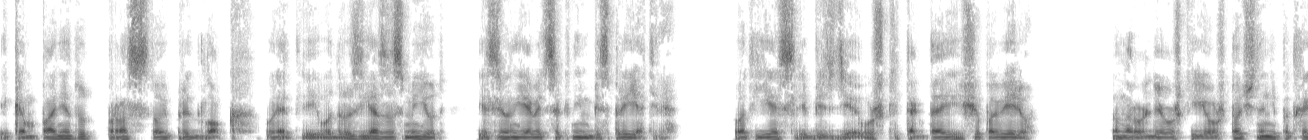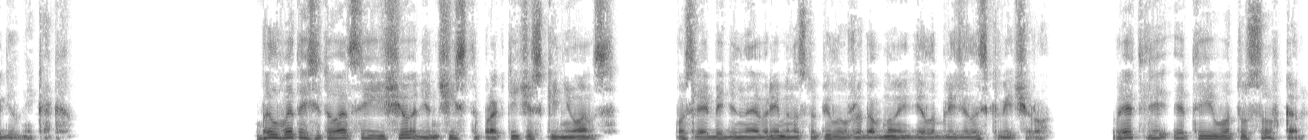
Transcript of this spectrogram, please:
И компания тут простой предлог. Вряд ли его друзья засмеют, если он явится к ним без приятеля. Вот если без девушки, тогда я еще поверю. Но на роль девушки я уж точно не подходил никак. Был в этой ситуации еще один чисто практический нюанс. Послеобеденное время наступило уже давно, и дело близилось к вечеру. Вряд ли это его тусовка,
